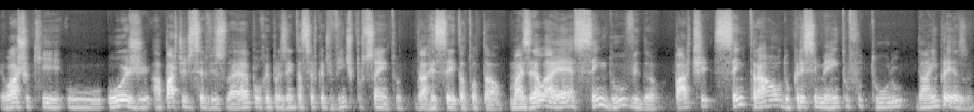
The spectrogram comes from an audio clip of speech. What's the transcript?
Eu acho que o, hoje a parte de serviço da Apple representa cerca de 20% da receita total, mas ela é, sem dúvida, parte central do crescimento futuro da empresa.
